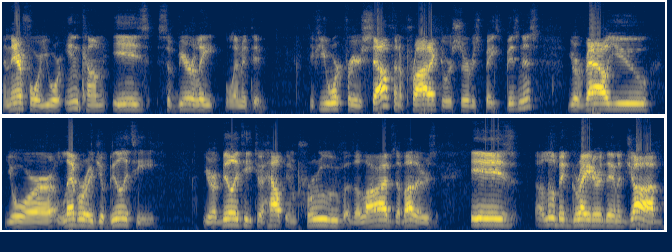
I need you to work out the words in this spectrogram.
and therefore your income is severely limited. If you work for yourself in a product or service based business, your value, your leverage ability, your ability to help improve the lives of others is a little bit greater than a job,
